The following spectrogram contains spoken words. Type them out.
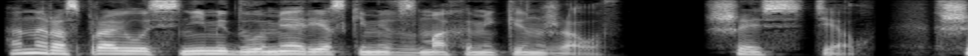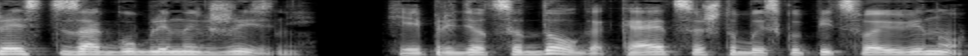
Она расправилась с ними двумя резкими взмахами кинжалов. Шесть тел. Шесть загубленных жизней. Ей придется долго каяться, чтобы искупить свою вину,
